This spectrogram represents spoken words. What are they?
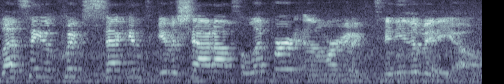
Let's take a quick second to give a shout out to Lippert, and then we're gonna continue the video.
